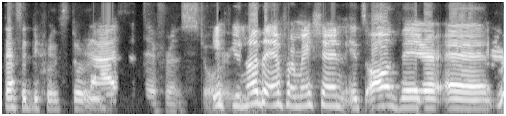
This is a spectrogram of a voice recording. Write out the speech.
That's a different story. That's a different story. If you know the information, it's all there, and you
